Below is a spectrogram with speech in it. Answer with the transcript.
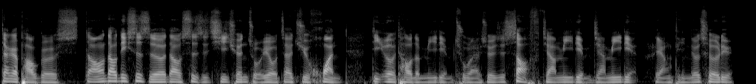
大概跑个，然后到第四十二到四十七圈左右，再去换第二套的 medium 出来，所以是 soft 加 medium 加 medium 两停的策略。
